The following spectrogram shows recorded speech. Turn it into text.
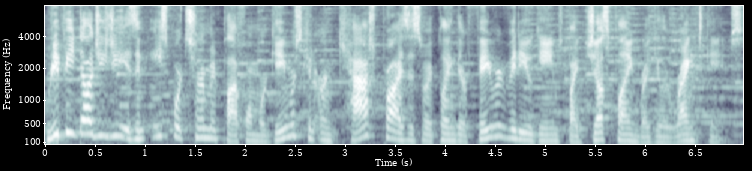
Repeat.gg is an esports tournament platform where gamers can earn cash prizes by playing their favorite video games by just playing regular ranked games.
